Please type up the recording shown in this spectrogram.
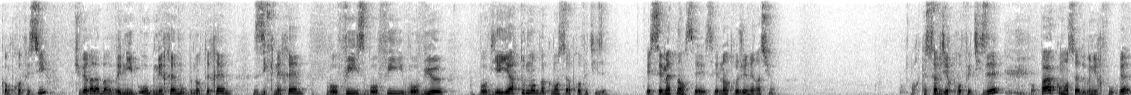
comme prophétie. Tu verras là-bas, Venib'u bnechem ou bnotechem, ziknechem, vos fils, vos filles, vos vieux, vos vieillards, tout le monde va commencer à prophétiser. Et c'est maintenant, c'est notre génération. Alors qu'est-ce que ça veut dire prophétiser Il ne faut pas commencer à devenir fou. hein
